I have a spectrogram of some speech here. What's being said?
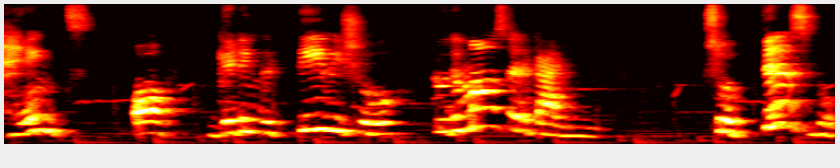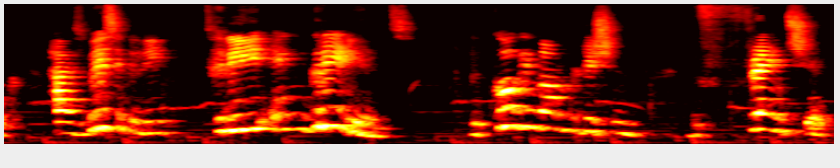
thinks of getting the TV show to the Mouseford Academy. So this book has basically three ingredients. The cooking competition, the friendship,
